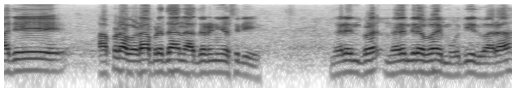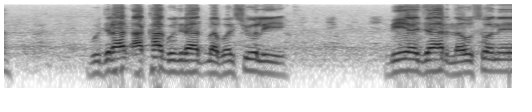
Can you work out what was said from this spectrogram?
આજે આપણા વડાપ્રધાન આદરણીય શ્રી નરેન્દ્ર નરેન્દ્રભાઈ મોદી દ્વારા ગુજરાત, આખા ગુજરાતમાં વર્ચ્યુઅલી બે હજાર નવસો ને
